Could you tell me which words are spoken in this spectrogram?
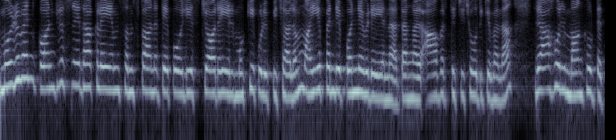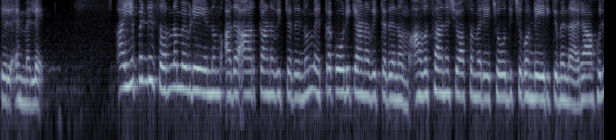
മുഴുവൻ കോൺഗ്രസ് നേതാക്കളെയും സംസ്ഥാനത്തെ പോലീസ് ചോരയിൽ മുക്കിക്കുളിപ്പിച്ചാലും അയ്യപ്പന്റെ പൊന്നെവിടെയെന്ന് തങ്ങൾ ആവർത്തിച്ചു ചോദിക്കുമെന്ന് Rahul Mamkootathil M L A. അയ്യപ്പന്റെ സ്വർണം എവിടെയെന്നും അത് ആർക്കാണ് വിറ്റതെന്നും എത്ര കോടിക്കാണ് വിറ്റതെന്നും അവസാന ശ്വാസം വരെ ചോദിച്ചുകൊണ്ടേയിരിക്കുമെന്ന് രാഹുൽ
